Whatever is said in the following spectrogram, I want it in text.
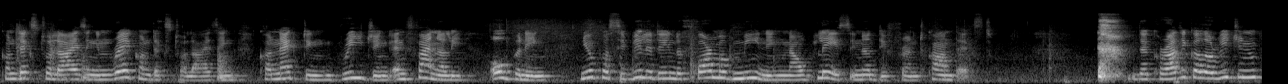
contextualizing, and recontextualizing, connecting, bridging, and finally opening new possibility in the form of meaning now placed in a different context. the coratical origin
